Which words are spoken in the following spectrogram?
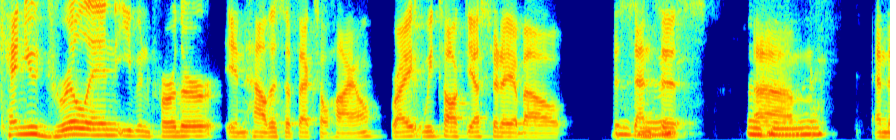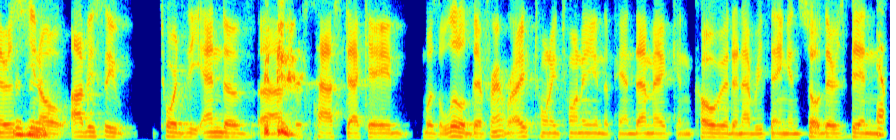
can you drill in even further in how this affects Ohio? Right, we talked yesterday about the mm-hmm. census, um, mm-hmm. and there's mm-hmm. you know obviously towards the end of uh, this past decade was a little different, right? 2020 and the pandemic and COVID and everything. And so there's been yep.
